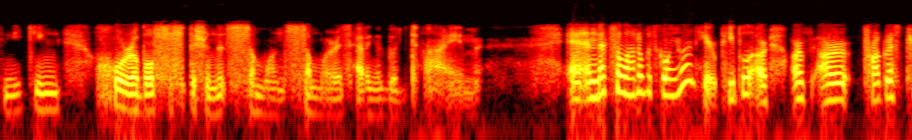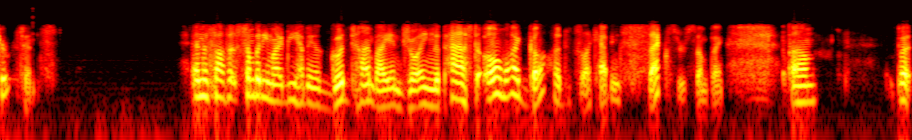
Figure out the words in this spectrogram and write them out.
sneaking, horrible suspicion that someone somewhere is having a good time. And that's a lot of what's going on here. People are, are, are progress Puritans. And the thought that somebody might be having a good time by enjoying the past, oh my God, it's like having sex or something. Um, but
